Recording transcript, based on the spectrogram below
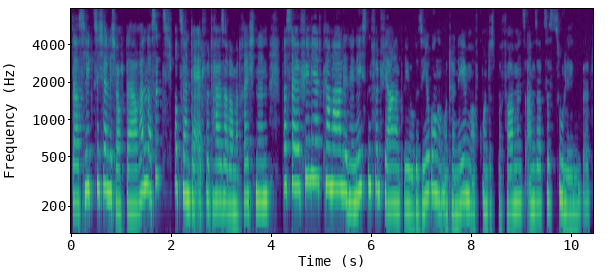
Das liegt sicherlich auch daran, dass 70% der Advertiser damit rechnen, dass der Affiliate-Kanal in den nächsten fünf Jahren an Priorisierung im Unternehmen aufgrund des Performance-Ansatzes zulegen wird.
